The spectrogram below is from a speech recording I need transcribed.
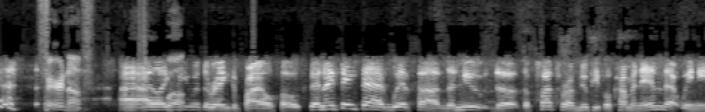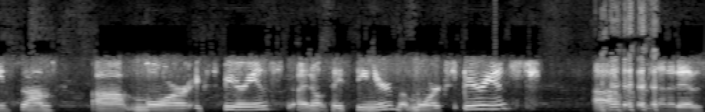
Fair enough. I, I like being with the rank and file folks, and I think that with uh, the new the the plethora of new people coming in, that we need some uh, more experienced. I don't say senior, but more experienced uh, representatives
